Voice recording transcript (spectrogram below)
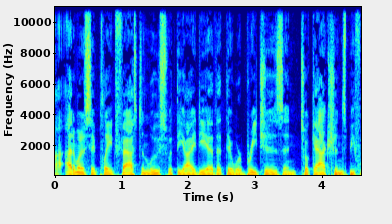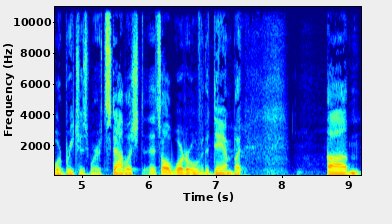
I don't want to say played fast and loose with the idea that there were breaches and took actions before breaches were established. It's all water over the dam. But um,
